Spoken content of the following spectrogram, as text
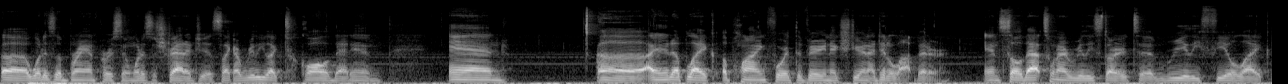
uh, what is a brand person, what is a strategist. Like I really like took all of that in, and uh, I ended up like applying for it the very next year, and I did a lot better. And so that's when I really started to really feel like,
